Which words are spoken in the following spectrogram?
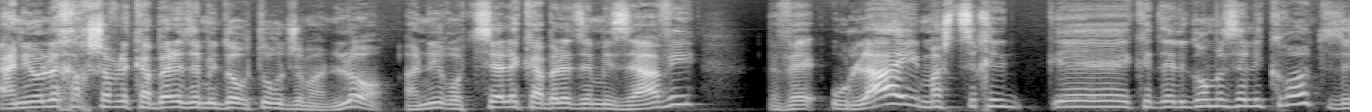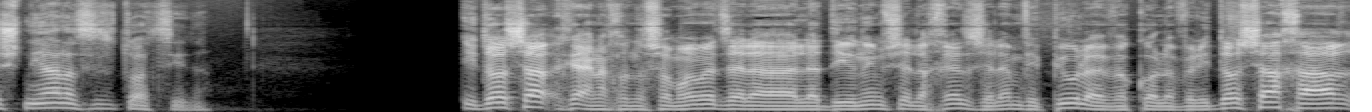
אני הולך עכשיו לקבל את זה מדור תורג'מן. לא, אני רוצה לקבל את זה מזהבי, ואולי מה שצריך אה, כדי לגרום לזה לקרות, זה שנייה להזיז אותו הצידה. עידו שחר, כן, אנחנו שומרים את זה לדיונים של אחרי זה, של MVP אולי והכל, אבל עידו שחר,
